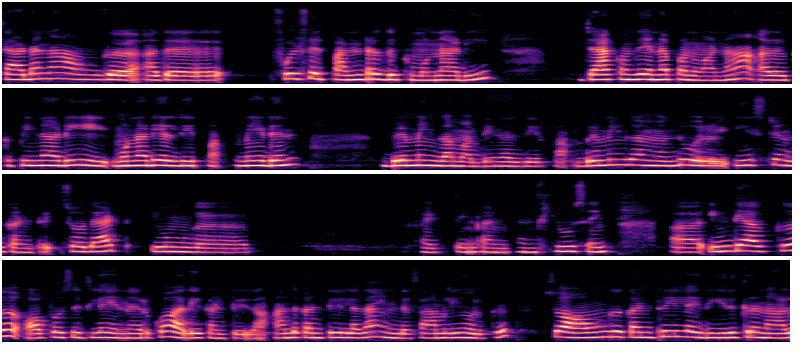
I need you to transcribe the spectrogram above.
சடனாக அவங்க அதை ஃபுல்ஃபில் பண்ணுறதுக்கு முன்னாடி ஜாக் வந்து என்ன பண்ணுவான்னா அதுக்கு பின்னாடி முன்னாடி எழுதியிருப்பான். மேடன் பிரிமிங்கம் அப்படின்னு எழுதியிருப்பான். பிரிமிங்கம் வந்து ஒரு ஈஸ்டர்ன் கண்ட்ரி. ஸோ தேட் இவங்க I think I am confusing இந்தியாவுக்கு ஆப்போசிட்டில் என்ன இருக்கோ அதே கண்ட்ரி தான். அந்த கண்ட்ரியில் தான் இந்த ஃபேமிலியும் இருக்குது ஸோ அவங்க கண்ட்ரியில் இது இருக்கிறனால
